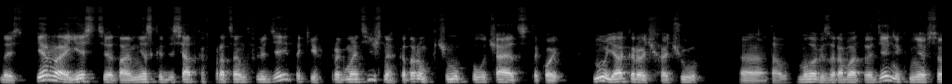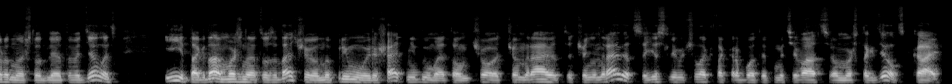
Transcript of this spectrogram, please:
То есть первое, есть э, там несколько десятков процентов людей, таких прагматичных, которым почему-то получается такой, ну, я, короче, хочу э, там много зарабатывать денег, мне все равно, что для этого делать, и тогда можно эту задачу напрямую решать, не думая о том, что, что нравится, что не нравится. Если у человека так работает мотивация, он может так делать, кайф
